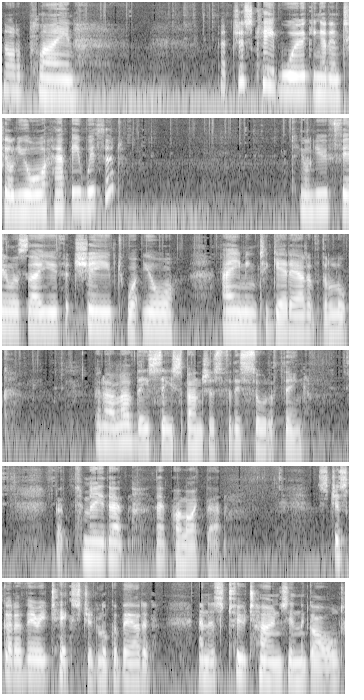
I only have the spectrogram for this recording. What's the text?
not a plain. But just keep working it until you're happy with it. Till you feel as though you've achieved what you're aiming to get out of the look. But I love these sea sponges for this sort of thing. But to me that, that I like that. It's just got a very textured look about it and there's two tones in the gold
